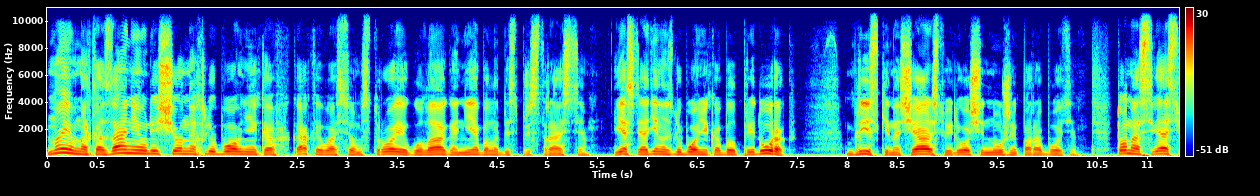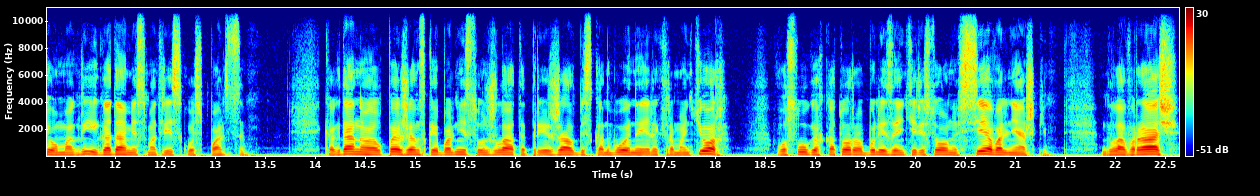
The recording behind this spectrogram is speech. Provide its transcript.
Но и в наказании улещенных любовников, как и во всем строе ГУЛАГа, не было беспристрастия. Если один из любовников был придурок, близкий начальству или очень нужный по работе, то на связь его могли и годами смотреть сквозь пальцы. Когда на ЛП женской больницы Унжлата приезжал бесконвойный электромонтер, в услугах которого были заинтересованы все вольняшки, главврач,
